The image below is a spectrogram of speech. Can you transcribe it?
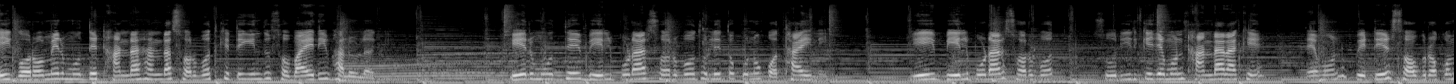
এই গরমের মধ্যে ঠান্ডা ঠান্ডা শরবত খেতে কিন্তু সবাইরই ভালো লাগে। এর মধ্যে বেল পোড়ার শরবত হলে তো কোনো কথাই নেই। এই বেল পোড়ার শরবত শরীরকে যেমন ঠান্ডা রাখে, তেমন পেটের সব রকম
